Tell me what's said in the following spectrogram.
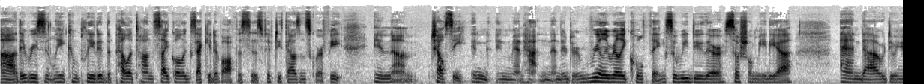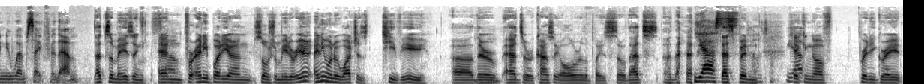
Uh, they recently completed the Peloton Cycle executive offices, 50,000 square feet in um, Chelsea, in in Manhattan, and they're doing really really cool things. So we do their social media. And uh, we're doing a new website for them. That's amazing. And for anybody on social media or anyone who watches TV, uh, their ads are constantly all over the place. So that's uh, that, Mm-hmm. Yes. that's been All the time. Yep. kicking off pretty great.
